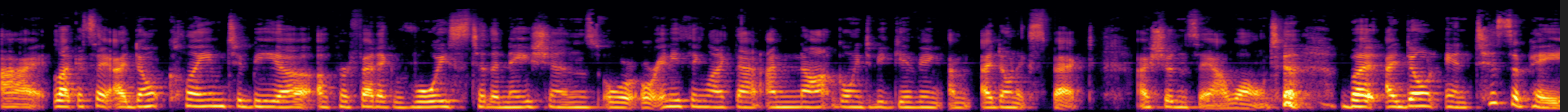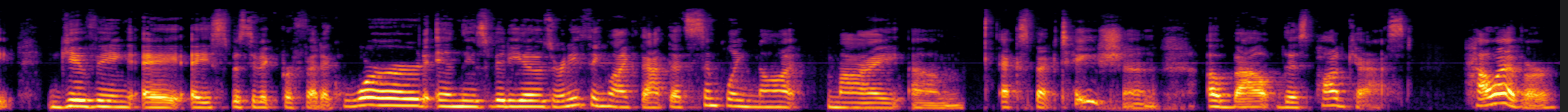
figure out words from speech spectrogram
I, like I say, I don't claim to be a, a prophetic voice to the nations or, or anything like that. I'm not going to be giving, I'm, I do not expect, I shouldn't say I won't, but I don't anticipate giving a, a specific prophetic word in these videos or anything like that. That's simply not my um, expectation about this podcast. However,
